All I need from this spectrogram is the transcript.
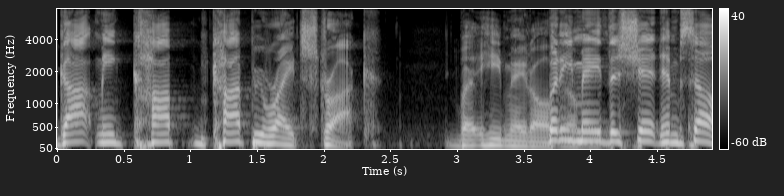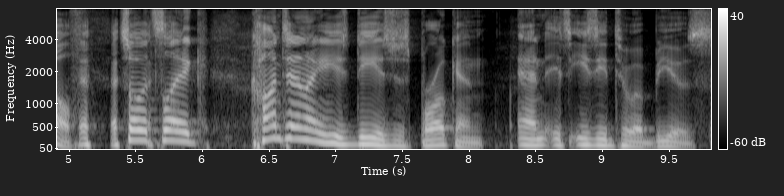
got me cop copyright struck But he made all. but he made the shit himself. so it's like content ID is just broken and it's easy to abuse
